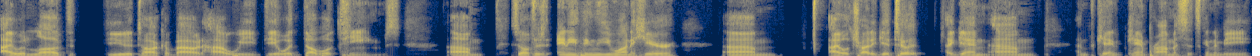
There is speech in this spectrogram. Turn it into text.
I would love to, you to talk about how we deal with double teams. Um, so if there's anything that you want to hear, um, I will try to get to it. Again, um, I can't can't promise it's going to be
